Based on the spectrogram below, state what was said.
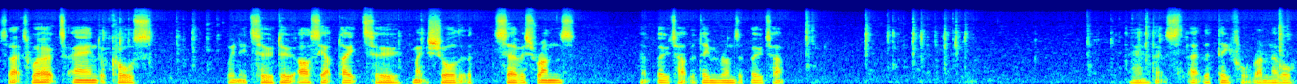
So that's worked and of course we need to do RC update to make sure that the service runs at boot up, the daemon runs at boot up. And that's at the default run level.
